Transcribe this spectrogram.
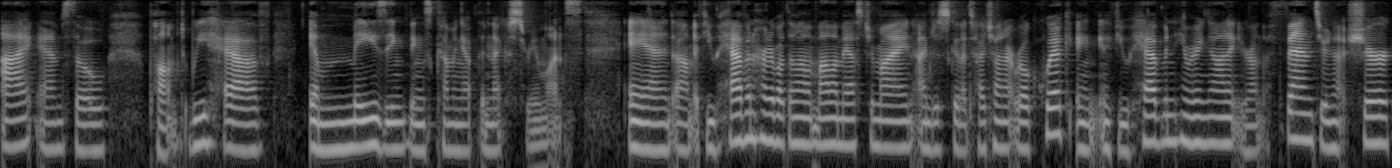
I am so pumped. We have amazing things coming up the next three months. And um, if you haven't heard about the Mama Mastermind, I'm just going to touch on it real quick. And if you have been hearing on it, you're on the fence, you're not sure,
